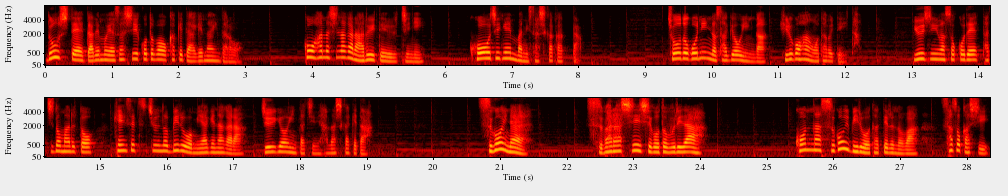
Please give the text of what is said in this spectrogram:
どうして誰も優しい言葉をかけてあげないんだろう。こう話しながら歩いているうちに、工事現場に差し掛かった。ちょうど5人の作業員が昼ご飯を食べていた。友人はそこで立ち止まると、建設中のビルを見上げながら従業員たちに話しかけた。すごいね。素晴らしい仕事ぶりだ。こんなすごいビルを建てるのはさぞかし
